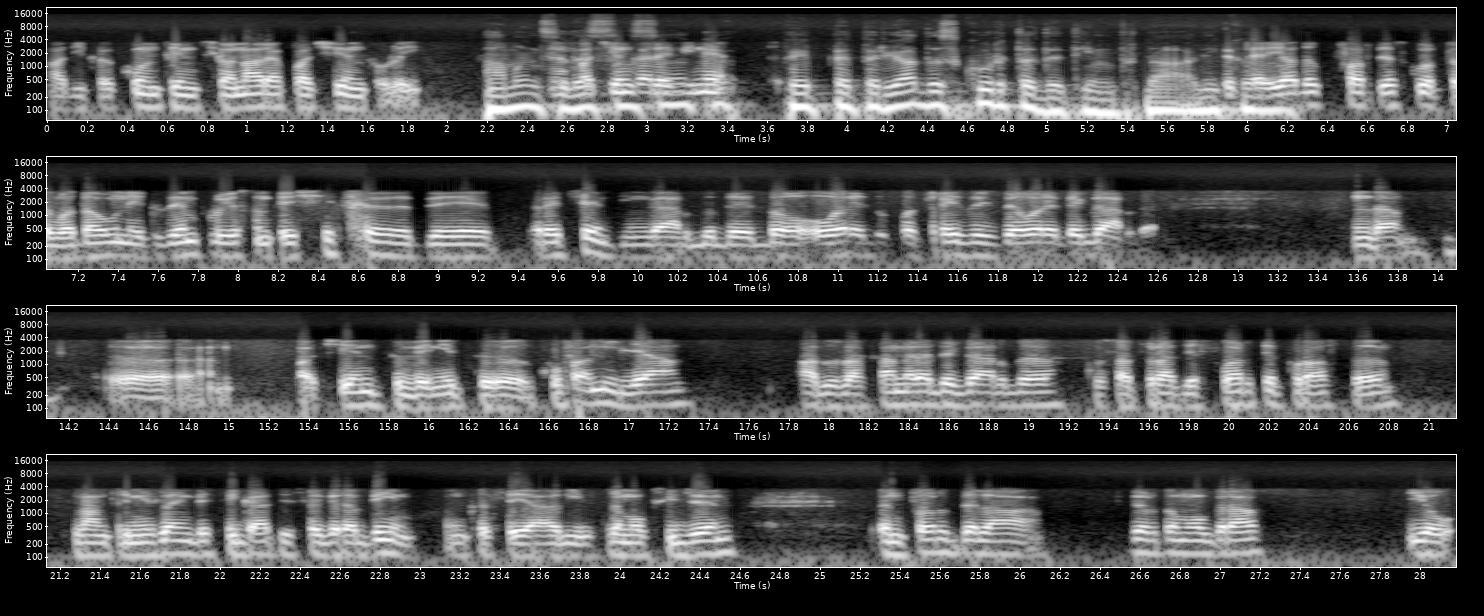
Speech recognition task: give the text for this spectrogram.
adică contenționarea pacientului. Am înțeles un pacient care vine pe, pe perioadă scurtă de timp, da, adică... Pe perioadă foarte scurtă. Vă dau un exemplu. Eu sunt ieșit de recent din gardă de două ore după 30 de ore de gardă. Da. Uh, pacient venit uh, cu familia, a dus la camera de gardă cu saturație foarte proastă, l-am trimis la investigații să grăbim încă să-i administrăm oxigen, întors de la tomograf, eu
